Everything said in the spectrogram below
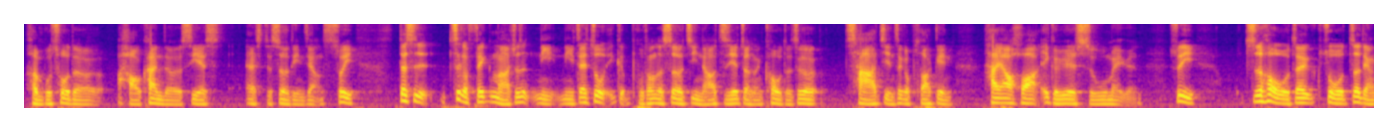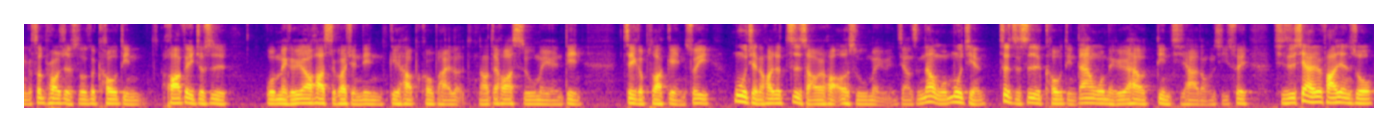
很不错的好看的 CS。S 的设定这样子，所以，但是这个 Figma 就是你你在做一个普通的设计，然后直接转成 Code 这个插件这个 Plugin，它要花一个月十五美元。所以之后我在做这两个 Sub Project 时候的 Coding 花费就是我每个月要花十块钱订 GitHub Copilot，然后再花十五美元订这个 Plugin。所以目前的话就至少会花二十五美元这样子。那我目前这只是 Coding，当然我每个月还有订其他东西，所以其实现在就发现说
